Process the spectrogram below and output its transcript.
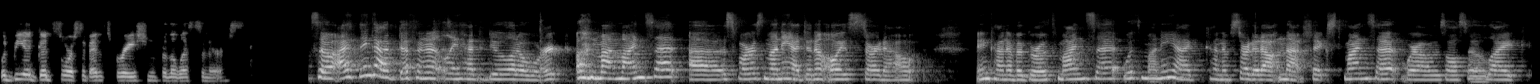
would be a good source of inspiration for the listeners. So I think I've definitely had to do a lot of work on my mindset. Uh, as far as money, I didn't always start out in kind of a growth mindset with money. I kind of started out in that fixed mindset where I was also like,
